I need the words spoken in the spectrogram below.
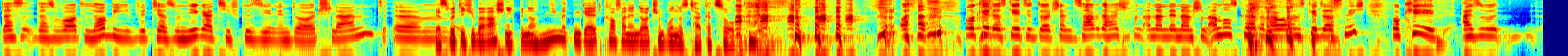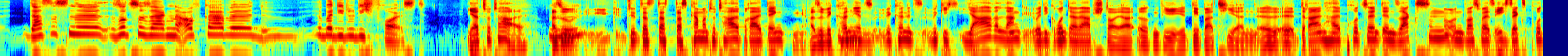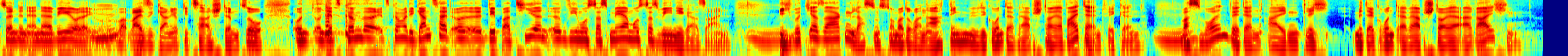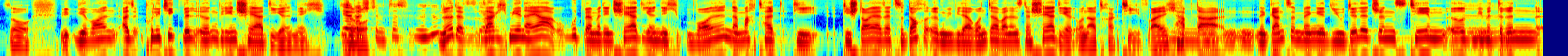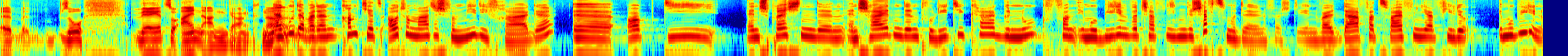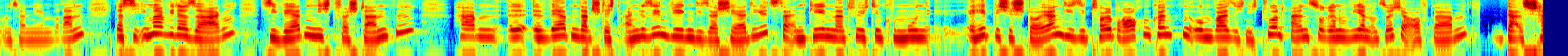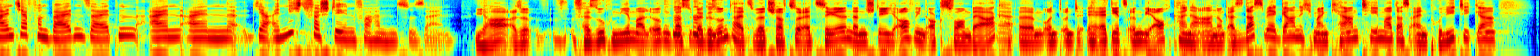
das, das Wort Lobby wird ja so negativ gesehen in Deutschland. Ähm das wird dich überraschen. Ich bin noch nie mit einem Geldkoffer in den Deutschen Bundestag gezogen. okay, das geht in Deutschland. Das habe, da habe ich von anderen Ländern schon anderes gehört, aber bei uns geht das nicht. Okay, also das ist eine sozusagen eine Aufgabe, über die du dich freust. Ja, total. Also mhm. das, das, das kann man total breit denken. Also wir können, mhm. jetzt, wir können jetzt wirklich jahrelang über die Grunderwerbsteuer irgendwie debattieren. Äh, äh, dreieinhalb Prozent in Sachsen und was weiß ich, sechs Prozent in NRW oder mhm. weiß ich gar nicht, ob die Zahl stimmt. So. Und, und jetzt können wir, jetzt können wir die ganze Zeit äh, debattieren, irgendwie muss das mehr, muss das weniger sein. Mhm. Ich würde ja sagen, lasst uns doch mal drüber nachdenken, wie wir die Grunderwerbsteuer weiterentwickeln. Mhm. Was wollen wir denn eigentlich mit der Grunderwerbsteuer erreichen? So, wir wollen, also Politik will irgendwie den Share-Deal nicht. Ja, so. das stimmt. Das, mhm. ne, da ja. sage ich mir, naja, gut, wenn wir den Share-Deal nicht wollen, dann macht halt die, die Steuersätze doch irgendwie wieder runter, weil dann ist der Share-Deal unattraktiv. Weil ich mhm. habe da eine ganze Menge Due Diligence-Themen irgendwie mhm. mit drin. Äh, so wäre jetzt so ein Angang. Ne? Ja, gut, aber dann kommt jetzt automatisch von mir die Frage, äh, ob die entsprechenden entscheidenden Politiker genug von immobilienwirtschaftlichen Geschäftsmodellen verstehen, weil da verzweifeln ja viele Immobilienunternehmen dran, dass sie immer wieder sagen, sie werden nicht verstanden, haben, äh, werden dann schlecht angesehen wegen dieser Share Deals. Da entgehen natürlich den Kommunen erhebliche Steuern, die sie toll brauchen könnten, um, weiß ich nicht, Turnhallen zu renovieren und solche Aufgaben. Da scheint ja von beiden Seiten ein, ein, ja, ein Nichtverstehen vorhanden zu sein. Ja, also versuchen mir mal irgendwas über Gesundheitswirtschaft zu erzählen, dann stehe ich auch wie ein Ochs vorm Berg ja. ähm, und, und hätte jetzt irgendwie auch keine Ahnung. Also das wäre gar nicht mein Kernthema, dass ein Politiker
